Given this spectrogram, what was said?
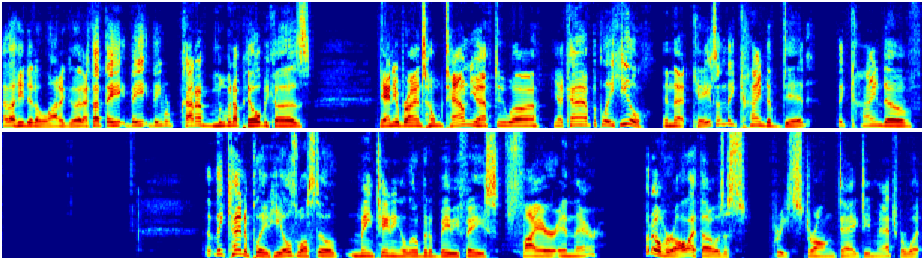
I thought he did a lot of good. I thought they they they were kind of moving uphill because Daniel Bryan's hometown. You have to uh, you kind of have to play heel in that case, and they kind of did. They kind of they kind of played heels while still maintaining a little bit of babyface fire in there. But overall, I thought it was a pretty strong tag team match for what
